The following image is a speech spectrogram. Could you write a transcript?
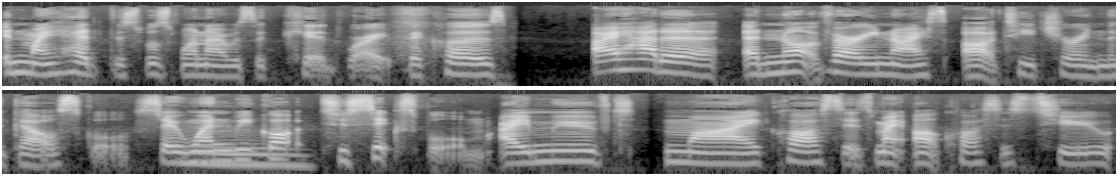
in my head, this was when I was a kid, right? Because I had a, a not very nice art teacher in the girls' school. So when we got to sixth form, I moved my classes, my art classes, to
